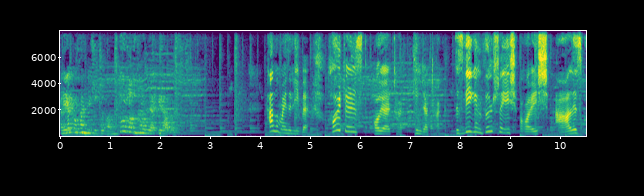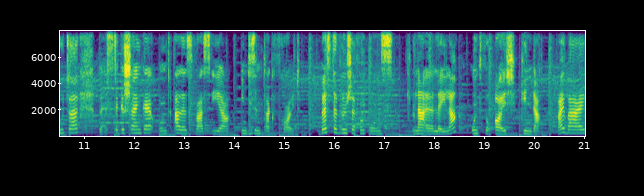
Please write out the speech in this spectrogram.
A ja, kochani, życzę Wam dużo zdrowia i radości. Hallo meine Liebe, heute ist euer Tag, Kindertag. Deswegen wünsche ich euch alles Gute, beste Geschenke und alles, was ihr in diesem Tag freut. Beste Wünsche von uns, äh, Leila, und für euch Kinder. Bye bye.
